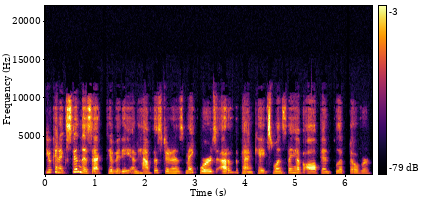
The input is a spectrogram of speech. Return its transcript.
You can extend this activity and have the students make words out of the pancakes once they have all been flipped over.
